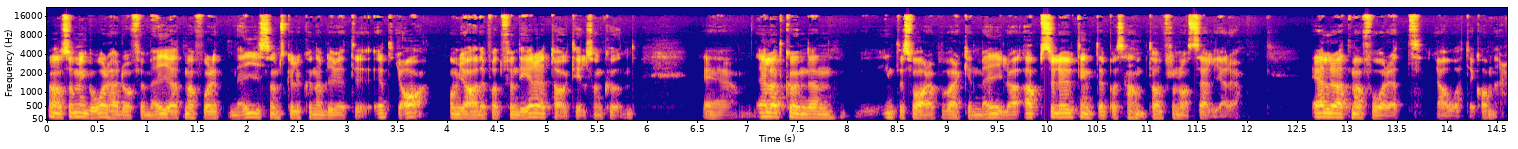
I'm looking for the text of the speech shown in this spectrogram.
Ja, som igår här då för mig, att man får ett nej som skulle kunna bli ett, ett ja om jag hade fått fundera ett tag till som kund. Eh, eller att kunden inte svarar på varken mejl och absolut inte på samtal från oss säljare. Eller att man får ett ”jag återkommer”.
